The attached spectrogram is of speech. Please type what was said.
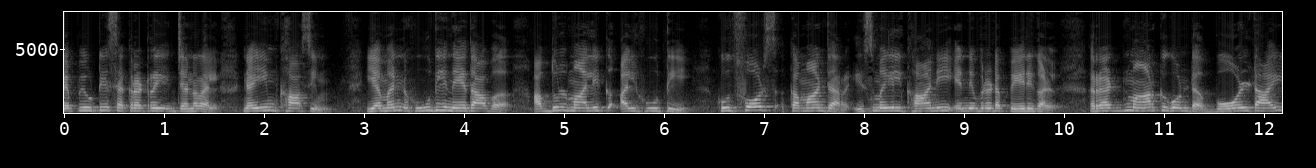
deputy secretary general Naim Qassem Yemen Houthi നേതാവ് Abdul Malik al Houthi Quds Force commander Ismail Qaani എന്നിവരുടെ പേരുകൾ റെഡ് മാർക്ക് കൊണ്ട് ബോൾഡായി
